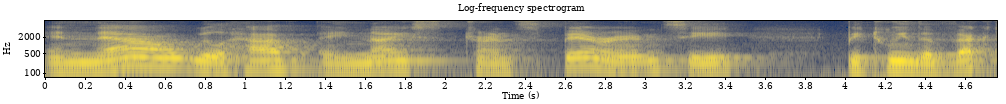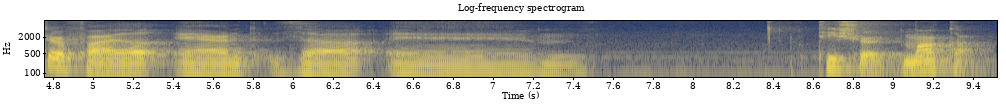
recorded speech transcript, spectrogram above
And now we'll have a nice transparency between the vector file and the um, t-shirt mockup.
